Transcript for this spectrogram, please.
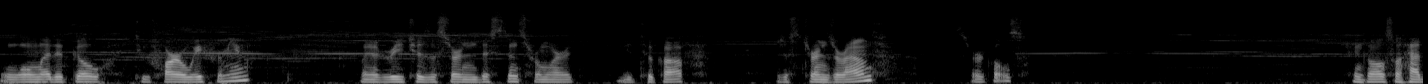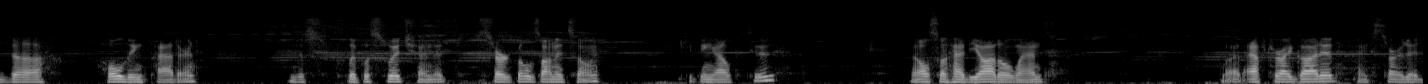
won't let it go too far away from you. When it reaches a certain distance from where you took off, it just turns around, circles. I think also had the holding pattern. Just flip a switch and it circles on its own, keeping altitude. It also had the auto land. But after I got it, I started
